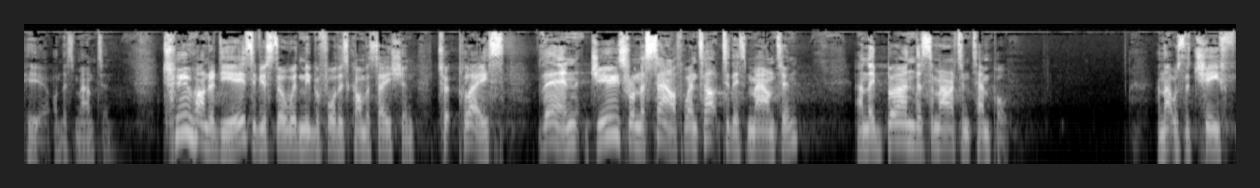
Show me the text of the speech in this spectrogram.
here on this mountain. 200 years, if you're still with me before this conversation took place, then Jews from the south went up to this mountain and they burned the Samaritan temple. And that was the chief,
